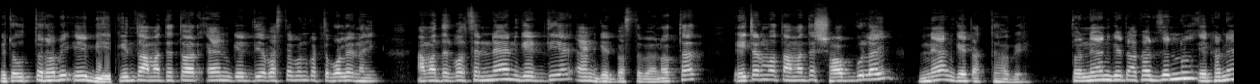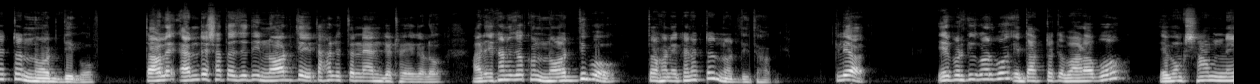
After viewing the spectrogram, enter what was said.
এটা উত্তর হবে এ বি কিন্তু আমাদের তো আর অ্যান্ড গেট দিয়ে বাস্তবায়ন করতে বলে নাই। আমাদের বলছে ন্যান গেট দিয়ে অ্যান্ড গেট বাস্তবায়ন। অর্থাৎ এইটার মতো আমাদের সবগুলাই ন্যান গেট আঁকতে হবে। তো ন্যান গেট আঁকার জন্য এখানে একটা নট দিব। তাহলে অ্যান্ডের সাথে যদি নট দিই, তাহলে তো ন্যান গেট হয়ে গেল। আর এখানে যখন নট দিব, তখন এখানে একটা নট দিতে হবে। ক্লিয়ার এরপর কি করব? এই দাগটাকে বাড়াবো এবং সামনে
